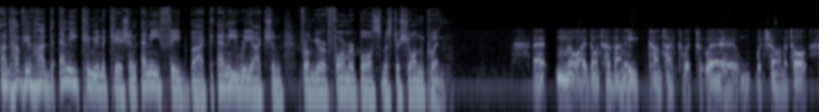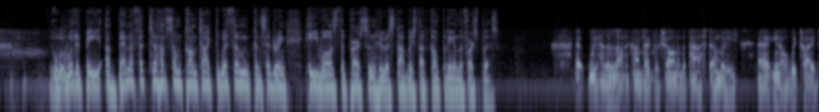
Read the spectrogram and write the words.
And have you had any communication, any feedback, any reaction from your former boss, Mr. Sean Quinn? Uh, no, I don't have any contact with uh, with Sean at all. Would it be a benefit to have some contact with him, considering he was the person who established that company in the first place? Uh, we had a lot of contact with Sean in the past, and we, uh, you know, we tried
